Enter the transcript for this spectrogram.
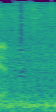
him.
